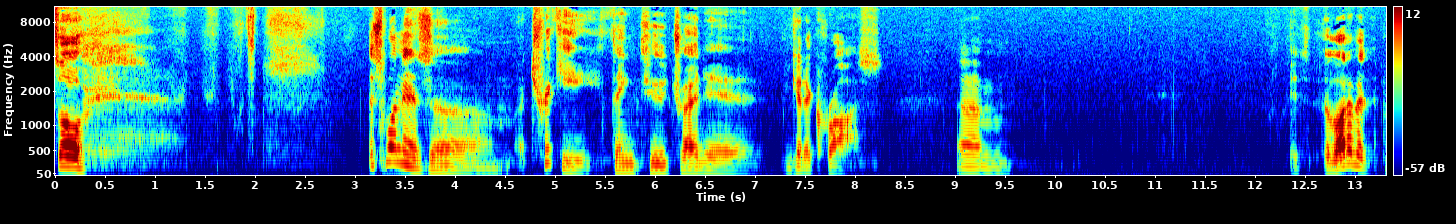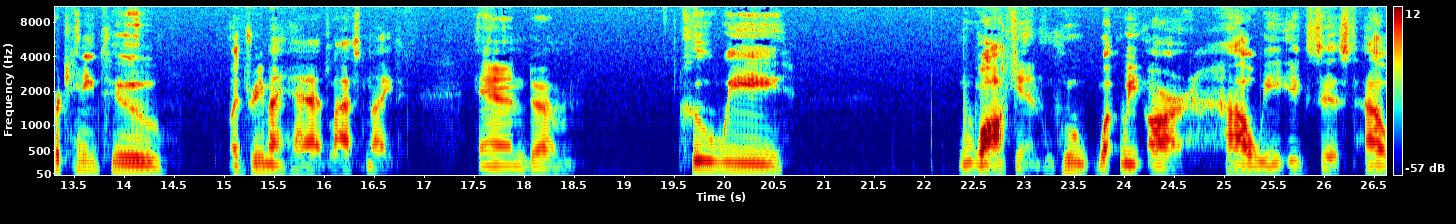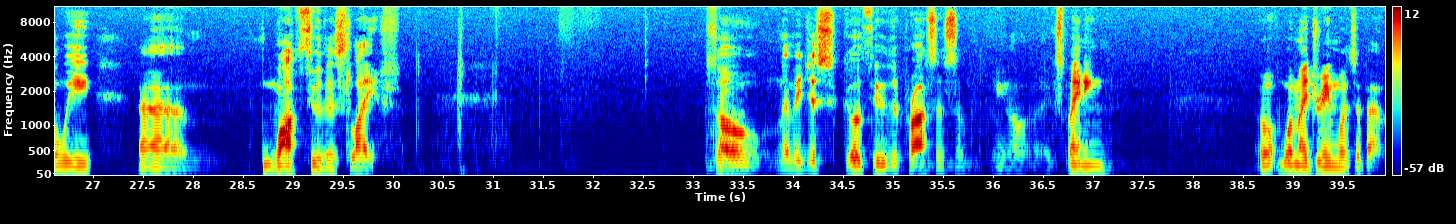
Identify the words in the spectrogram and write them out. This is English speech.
So this one is a, a tricky thing to try to get across. Um, it's a lot of it pertaining to a dream I had last night, and um, who we walk in, who what we are, how we exist, how we uh, walk through this life. So let me just go through the process of you know explaining what my dream was about.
